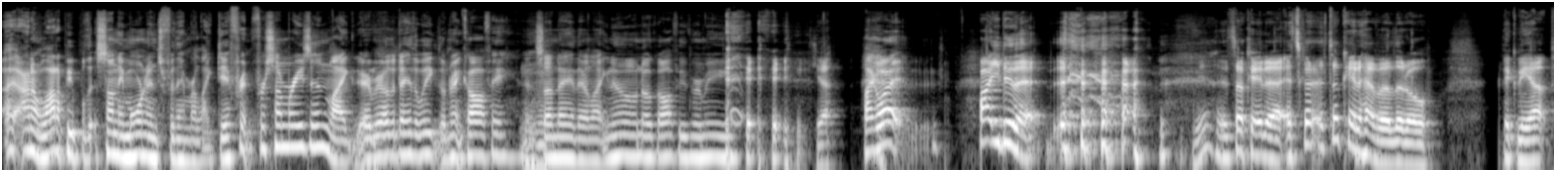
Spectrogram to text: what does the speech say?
I, I know a lot of people that Sunday mornings for them are like different for some reason. Like every mm. other day of the week, they'll drink coffee, and mm-hmm. Sunday they're like, no, no coffee for me. yeah, like what? Why you do that? yeah. It's okay to it's good. It's okay to have a little pick me up.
